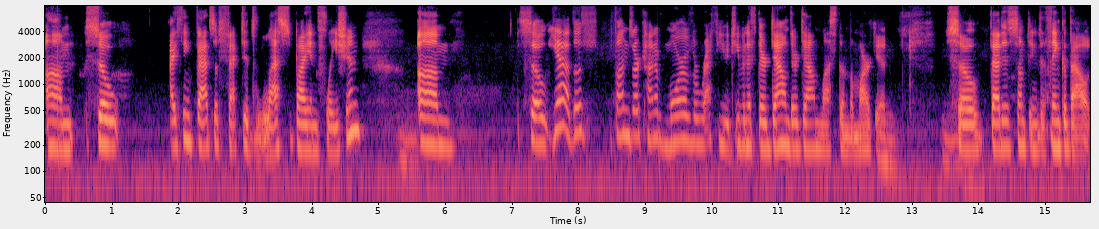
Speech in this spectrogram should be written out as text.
Um, so I think that's affected less by inflation. Um, so yeah, those funds are kind of more of a refuge. Even if they're down, they're down less than the market. So that is something to think about.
